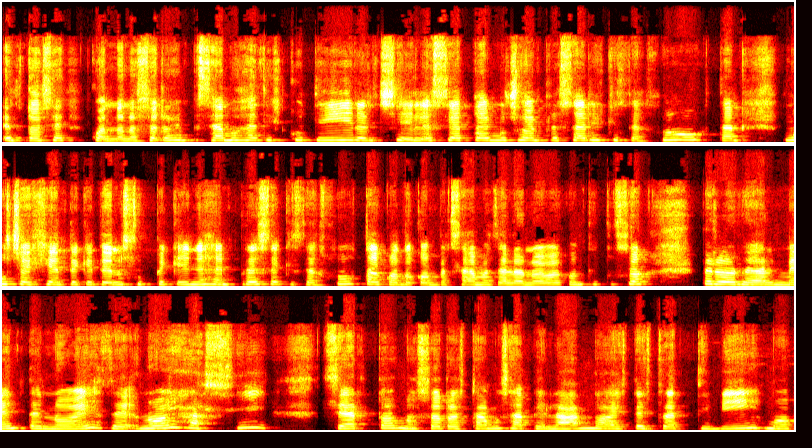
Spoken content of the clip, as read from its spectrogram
Entonces, cuando nosotros empezamos a discutir en Chile, ¿cierto? Hay muchos empresarios que se asustan, mucha gente que tiene sus pequeñas empresas que se asustan cuando conversamos de la nueva constitución, pero realmente no es, de, no es así. ¿cierto? Nosotros estamos apelando a este extractivismo,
